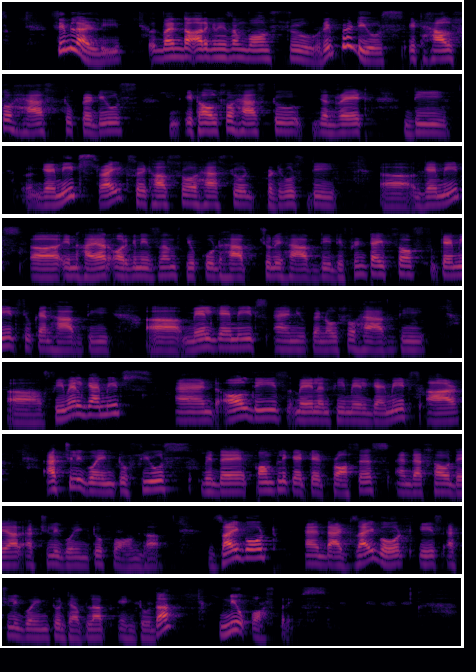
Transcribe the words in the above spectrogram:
Similarly, when the organism wants to reproduce it also has to produce it also has to generate the gametes right. So, it also has to produce the uh, gametes uh, in higher organisms you could have actually have the different types of gametes you can have the uh, male gametes and you can also have the uh, female gametes and all these male and female gametes are actually going to fuse with a complicated process and that is how they are actually going to form the zygote and that zygote is actually going to develop into the new offsprings.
